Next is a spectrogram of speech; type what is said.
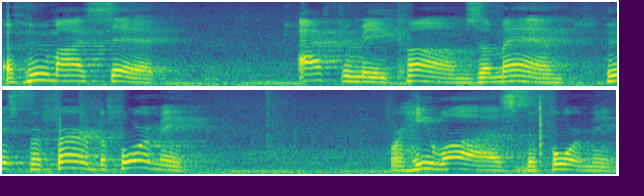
of whom I said, After me comes a man who is preferred before me, for he was before me.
